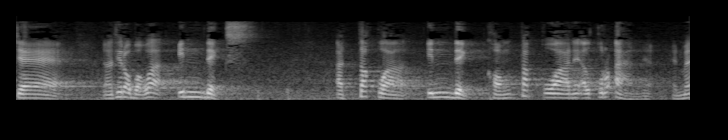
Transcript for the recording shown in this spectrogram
แจนะที่เราบอกว่าอินเด็กซ์อัตตักวาอินเด็กของตักวาในอัลกุรอานเนี่ยเห็นไหม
